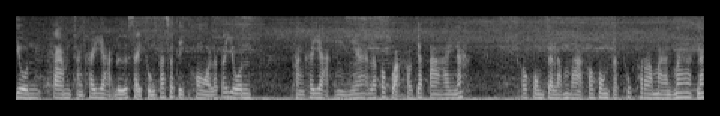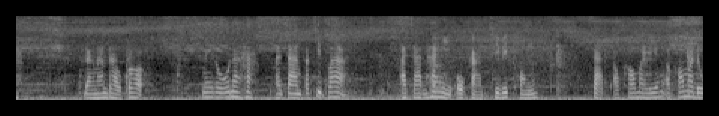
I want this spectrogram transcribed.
โยนตามถังขยะหรือใส่ถุงพลาสติกห่อแล้วก็โยนถังขยะอย่างเงี้ย แล้วก็กว่าเขาจะตายนะเขาคงจะลำบากเขาคงจะทุกข์ทรมานมากนะ ดังนั้นเราก็ไม่รู้นะฮะอาจารย์ก็คิดว่า อาจารย์ให้โอกาสชีวิตของสัตว์เอาเขามาเลี้ยงเอาเขามาดู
